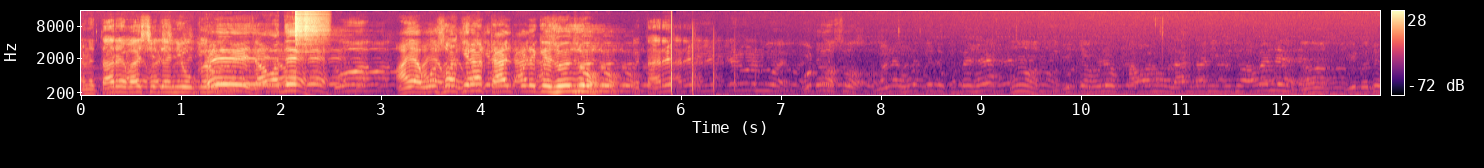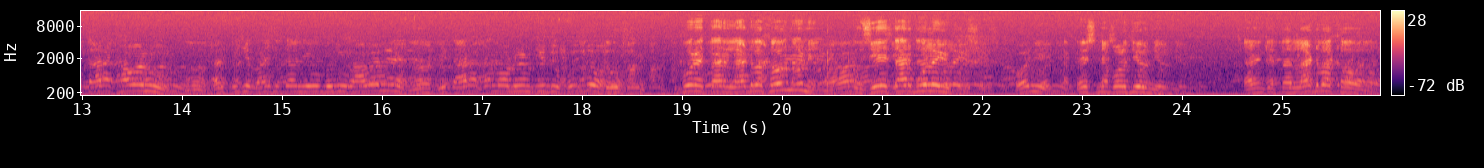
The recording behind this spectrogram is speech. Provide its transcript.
અને તારે વાસી દે એવું એ જવા દે. આયા ઓછા કર્યા ટાઈલ પડે કે જોઈજો તારે કરવાનું હોય. મોટો છો. મને હું કીધું ખબર છે? હું. ઈ કે ખાવાનું લાંડાની બધું આવે ને? તારે ખાવાનું. અને પછી વાસીદાન એવું બધું આવે ને? એ તારે કરવાનું એમ કીધું પૂછજો. બોરે તારે લાડવા ખાવાના ને? તો જે તાર બોલાવી પડશે કોની કૃષ્ણ બળદેવની. કારણ કે તાર લાડવા ખાવાના.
